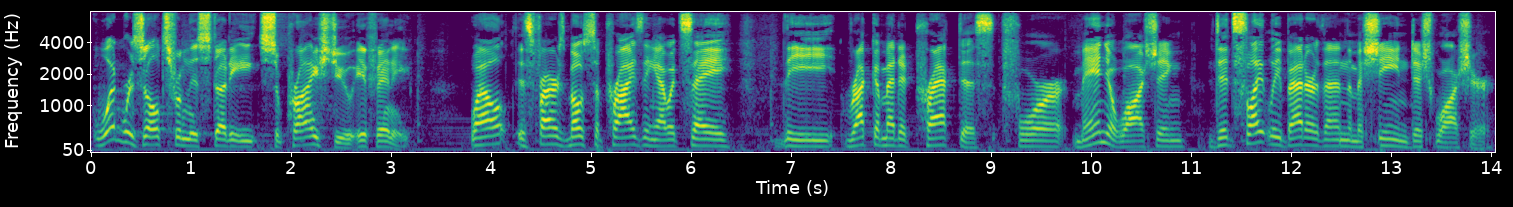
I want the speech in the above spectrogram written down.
What results from this study surprised you, if any? Well, as far as most surprising, I would say the recommended practice for manual washing did slightly better than the machine dishwasher.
